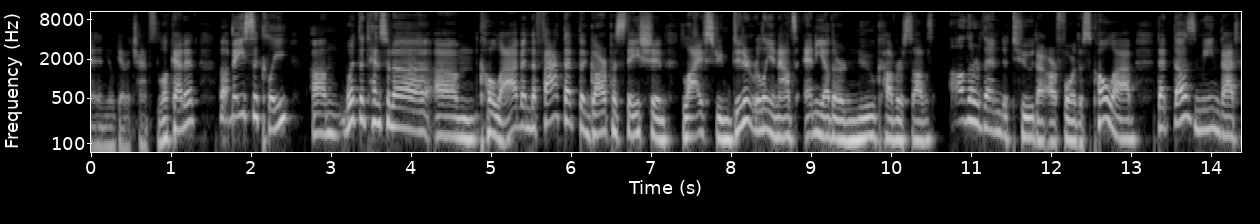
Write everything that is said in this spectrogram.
and you'll get a chance to look at it. But basically, um, with the Tensura um, collab and the fact that the Garupa Station live stream didn't really announce any other new cover songs other than the two that are for this collab, that does mean that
